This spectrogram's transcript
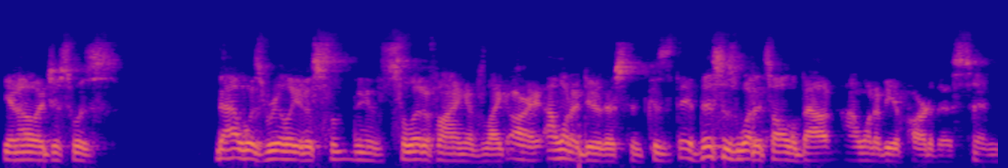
you know it just was that was really the, solidifying of like, all right, I want to do this. Because this is what it's all about, I want to be a part of this. And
